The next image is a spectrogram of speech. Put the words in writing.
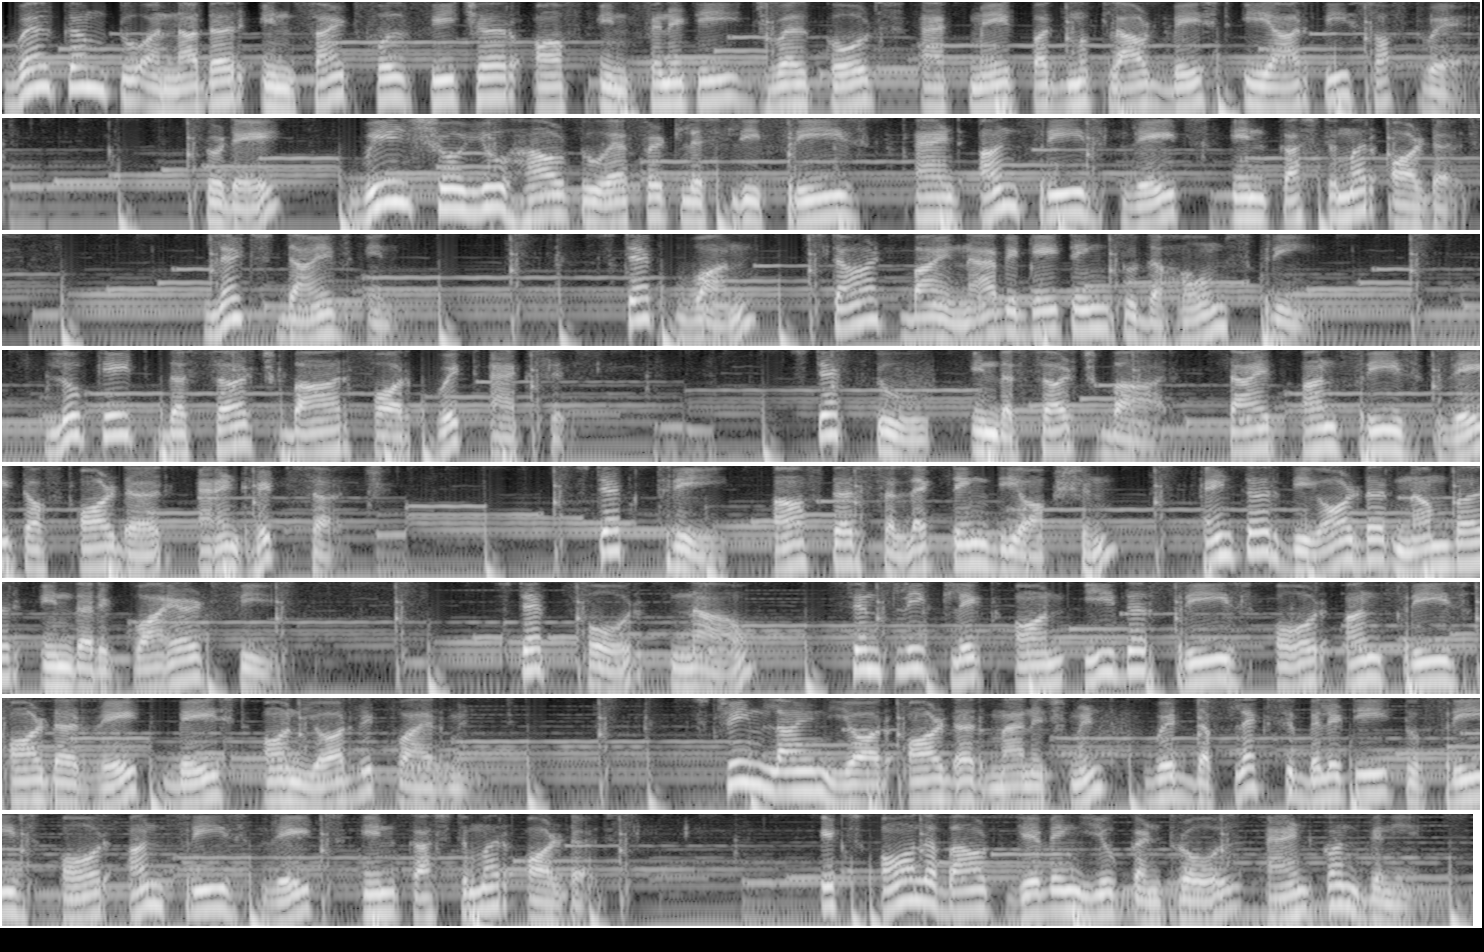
Welcome to another insightful feature of Infinity Jewel Corp's Acme Padm cloud-based ERP software. Today, we'll show you how to effortlessly freeze and unfreeze rates in customer orders. Let's dive in. Step 1. Start by navigating to the home screen. Locate the search bar for quick access. Step 2. In the search bar, type unfreeze rate of order and hit search. Step 3. After selecting the option, enter the order number in the required field. Step 4. Now, simply click on either freeze or unfreeze order rate based on your requirement. Streamline your order management with the flexibility to freeze or unfreeze rates in customer orders. It's all about giving you control and convenience.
